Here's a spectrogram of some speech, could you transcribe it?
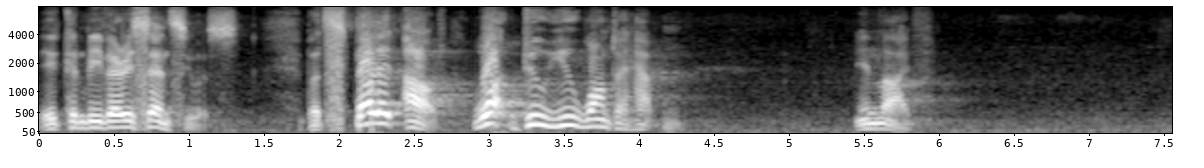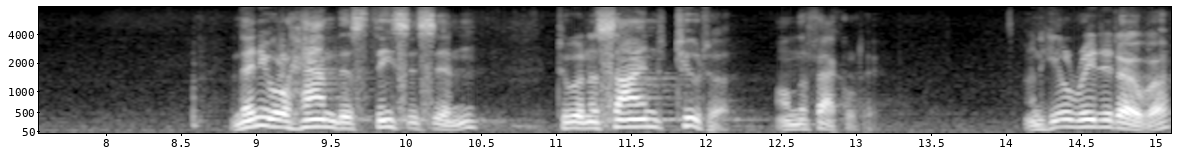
it can be very sensuous. But spell it out. What do you want to happen in life? And then you will hand this thesis in to an assigned tutor on the faculty. And he'll read it over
